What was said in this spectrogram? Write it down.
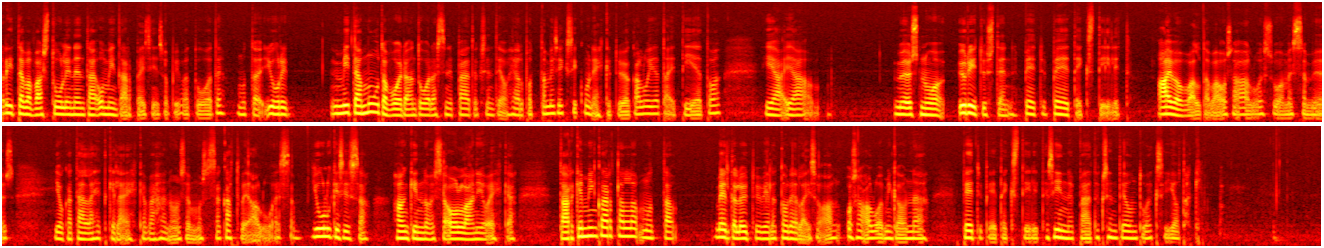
riittävän vastuullinen tai omiin tarpeisiin sopiva tuote, mutta juuri mitä muuta voidaan tuoda sinne päätöksenteon helpottamiseksi kuin ehkä työkaluja tai tietoa. Ja, ja myös nuo yritysten P2P-tekstiilit aivan valtava osa-alue Suomessa myös, joka tällä hetkellä ehkä vähän on semmoisessa katvealueessa. Julkisissa hankinnoissa ollaan jo ehkä tarkemmin kartalla, mutta meiltä löytyy vielä todella iso osa-alue, mikä on nämä P2P-tekstiilit ja sinne päätöksenteon tueksi jotakin.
